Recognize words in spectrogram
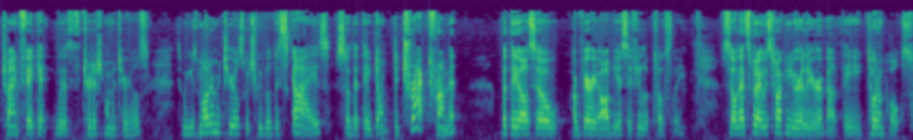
try and fake it with traditional materials. So we use modern materials which we will disguise so that they don't detract from it, but they also are very obvious if you look closely. So that's what I was talking to you earlier about the totem poles.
